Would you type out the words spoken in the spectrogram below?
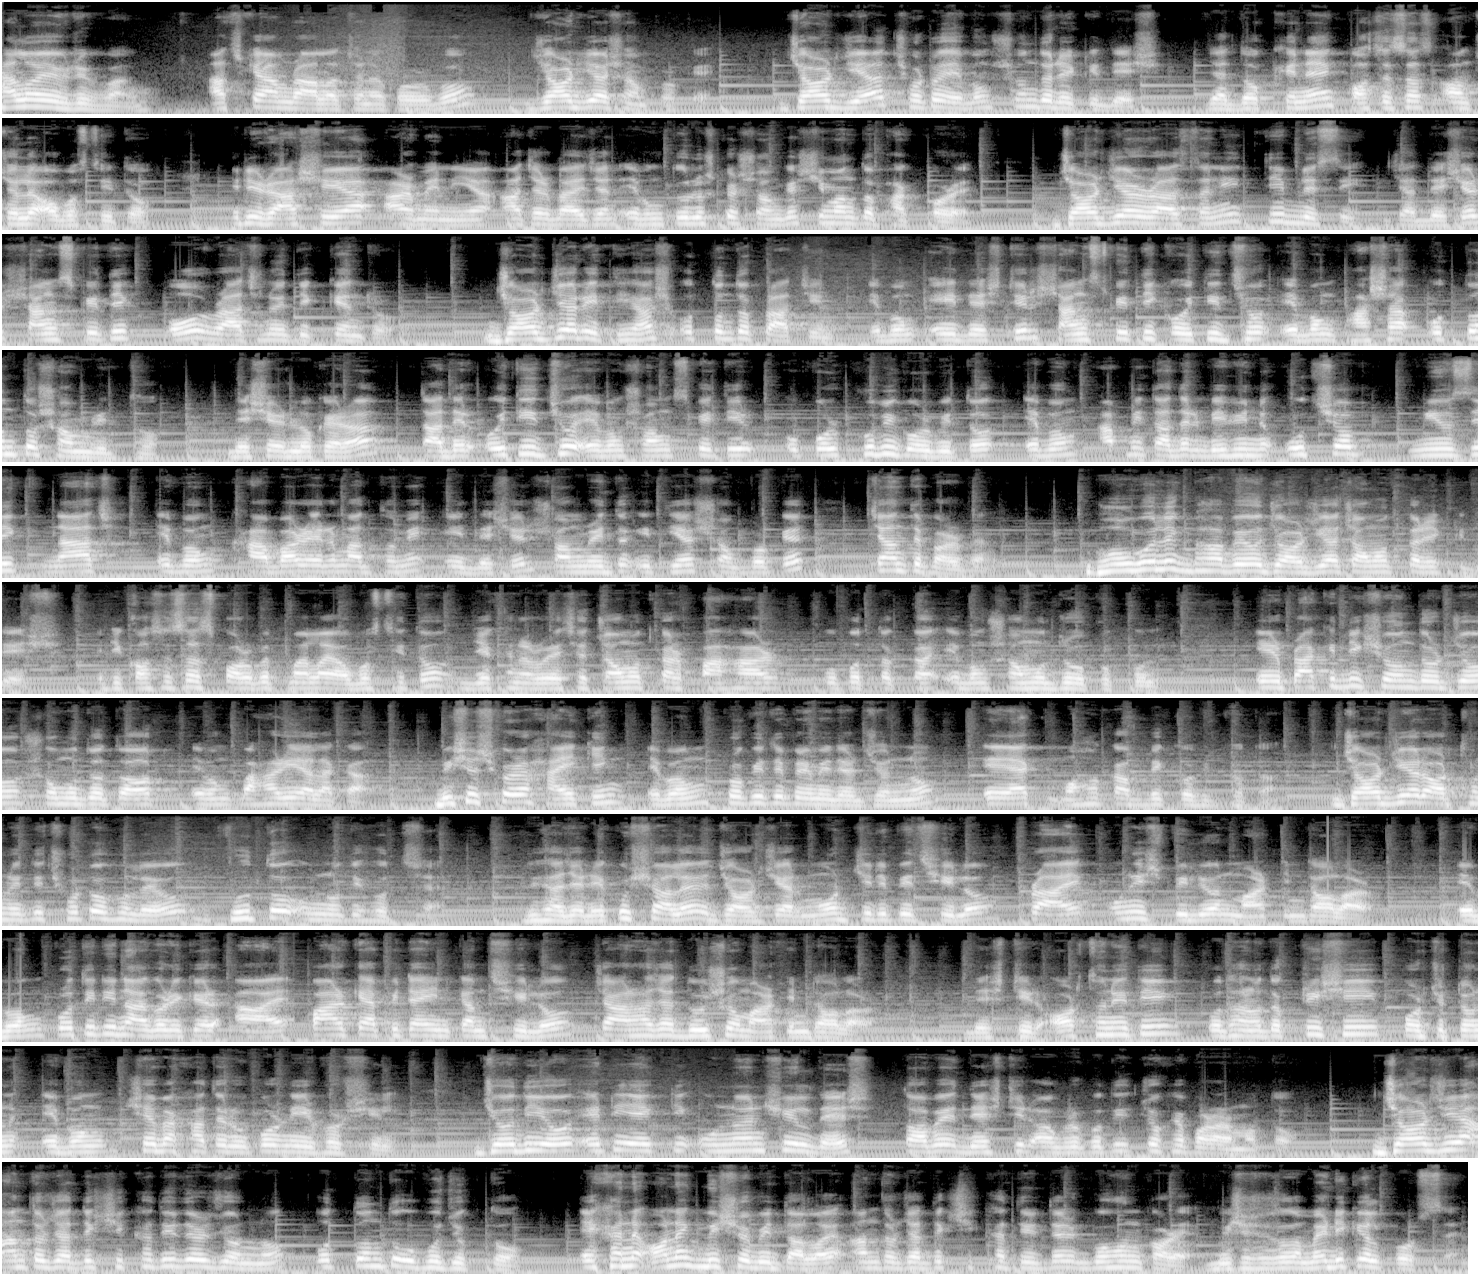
Hello everyone আজকে আমরা আলোচনা করব জর্জিয়া সম্পর্কে। জর্জিয়া ছোট এবং সুন্দর একটি দেশ, যা দক্ষিণে কসেসাস অঞ্চলে অবস্থিত। এটি রাশিয়া, আর্মেনিয়া, আজারবাইজান এবং তুরস্কের সঙ্গে সীমান্ত ভাগ করে। জর্জিয়ার রাজধানী তিবলিসি, যা দেশের সাংস্কৃতিক ও রাজনৈতিক কেন্দ্র। জর্জিয়ার ইতিহাস অত্যন্ত প্রাচীন এবং এই দেশটির সাংস্কৃতিক ঐতিহ্য এবং ভাষা অত্যন্ত সমৃদ্ধ। দেশের লোকেরা তাদের ঐতিহ্য এবং সংস্কৃতির উপর খুবই গর্বিত এবং আপনি তাদের বিভিন্ন উৎসব মিউজিক নাচ এবং খাবারের মাধ্যমে এই দেশের সমৃদ্ধ ইতিহাস সম্পর্কে জানতে পারবেন। ভৌগোলিকভাবেও জর্জিয়া চমৎকার একটি দেশ। এটি কসেসাস পর্বতমালায় অবস্থিত, যেখানে রয়েছে চমৎকার পাহাড়, উপত্যকা এবং সমুদ্র উপকূল। এর প্রাকৃতিক সৌন্দর্য সমুদ্র তট এবং পাহাড়ি এলাকা বিশেষ করে হাইকিং এবং প্রকৃতিপ্রেমীদের জন্য এ এক মহাকাব্যিক অভিজ্ঞতা। জর্জিয়ার অর্থনীতি ছোট হলেও দ্রুত উন্নতি হচ্ছে। দুই হাজার একুশ সালে জর্জিয়ার মোট জিডিপি ছিল প্রায় উনিশ বিলিয়ন মার্কিন ডলার এবং প্রতিটি নাগরিকের আয় পার ক্যাপিটা ইনকাম ছিল চার হাজার দুইশো মার্কিন ডলার। দেশটির অর্থনীতি প্রধানত কৃষি, পর্যটন এবং সেবা খাতের উপর নির্ভরশীল। যদিও এটি একটি উন্নয়নশীল দেশ, তবে দেশটির অগ্রগতি চোখে পড়ার মতো। জর্জিয়া আন্তর্জাতিক শিক্ষার্থীদের জন্য অত্যন্ত উপযুক্ত। এখানে অনেক বিশ্ববিদ্যালয় আন্তর্জাতিক শিক্ষার্থীদের গ্রহণ করে, বিশেষত মেডিকেল কোর্সে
